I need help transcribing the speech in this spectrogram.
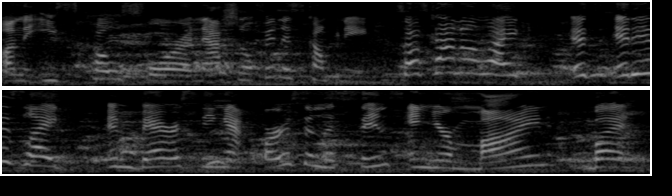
on the East Coast for a national fitness company. So it's kind of like, it's, it is like embarrassing at first in the sense in your mind, but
